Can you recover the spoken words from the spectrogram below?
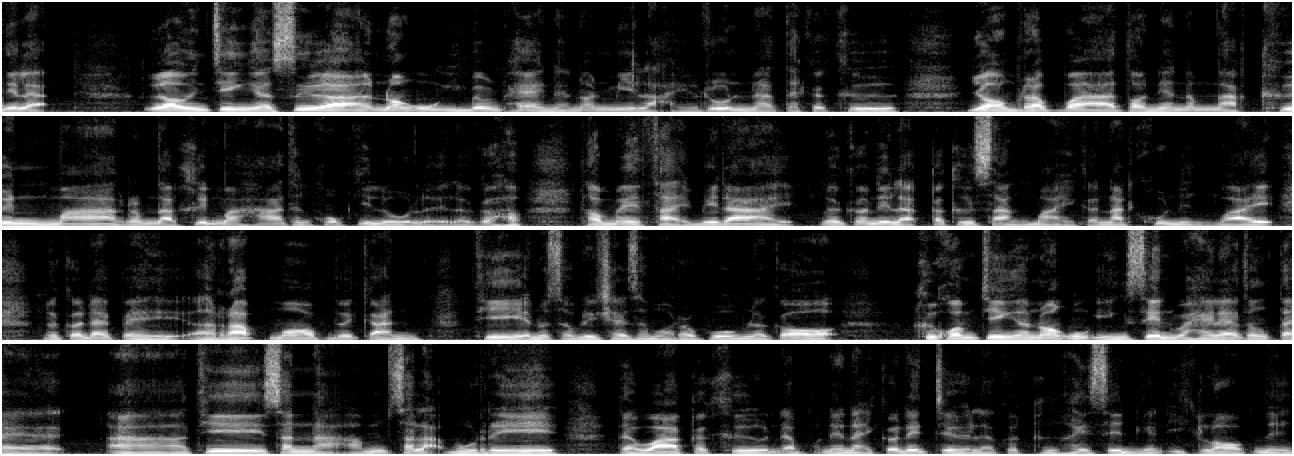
นี่แหละเราจริงๆอะเสื้อน้องอุ๋งอิงเป็นแพงเนี่ยนั่นมีหลายรุ่นนะแต่ก็คือยอมรับว่าตอนนี้น้ำหนักขึ้นมากน้ำหนักขึ้นมา 5-6กิโลเลย แล้วก็ทำให้ใส่ไม่ได้ แล้วก็นี่แหละก็คือสั่งใหม่ก็นัดคู่หนึ่งไว้ แล้วก็ได้ไปรับมอบด้วยกันที่อนุสาวรีย์ชัยสมรภูมิ แล้วก็คือความจริงอะน้องอุ๋งอิงเซ็นไว้ให้แล้วตั้งแต่ ที่สนามสระบุรี แต่ว่าก็คือไหนๆก็ได้เจอแล้วก็คือให้เซ็นกันอีกรอบหนึ่ง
